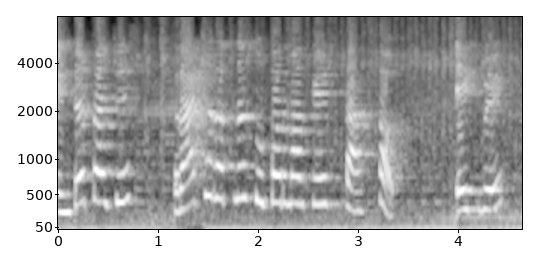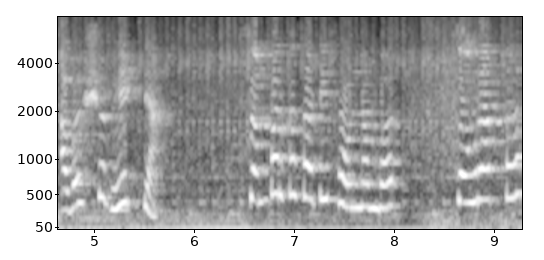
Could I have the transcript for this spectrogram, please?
enterprises Rajratna super market Tasgaon. एक वेळ अवश्य भेट द्या. संपर्कासाठी फोन नंबर चौऱ्याहत्तर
